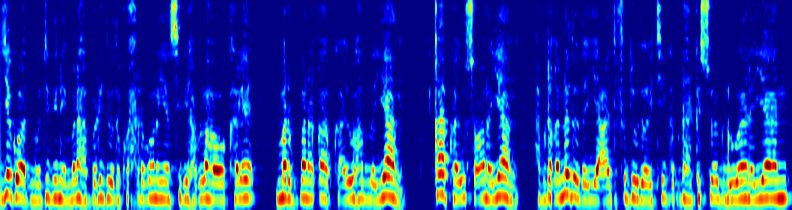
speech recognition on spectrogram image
iyagoo aad moodid inay malaha badhidooda ku xaragoonayaan sidii hablaha oo kale marbana qaabka ay u hadlayaan qaabka ay u soconayaan habdhaqanadooda iyo caadifadoodu ay tii gabdhaha ka soo agdhowaanayaan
